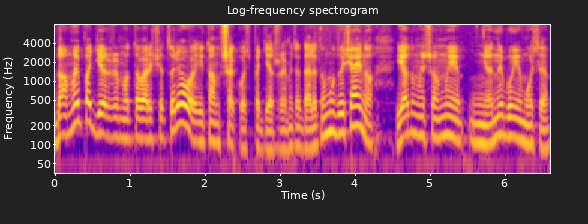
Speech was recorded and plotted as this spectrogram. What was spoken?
да, ми підтримуємо товариша Царьова і там ще когось підтримуємо і так далі. Тому, звичайно, я думаю, що ми не боїмося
